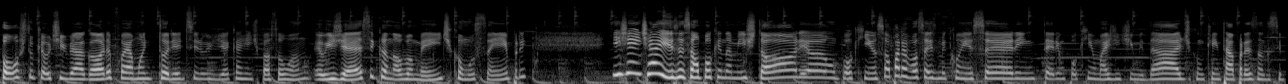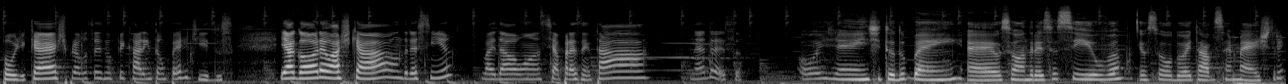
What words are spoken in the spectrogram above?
posto que eu tive agora foi a monitoria de cirurgia que a gente passou o ano, eu e Jéssica novamente, como sempre. E, gente, é isso. Esse é um pouquinho da minha história, um pouquinho só para vocês me conhecerem, terem um pouquinho mais de intimidade com quem tá apresentando esse podcast, para vocês não ficarem tão perdidos. E agora eu acho que a Andressinha vai dar uma se apresentar, né, Andressa? Oi, gente, tudo bem? É, eu sou a Andressa Silva, eu sou do oitavo semestre.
